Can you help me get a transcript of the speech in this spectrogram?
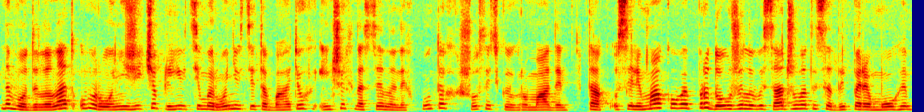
Наводили лад у Вороніжі, Чапліївці, Миронівці та багатьох інших населених пунктах Шосицької громади. Так, у селі Макове продовжили висаджувати сади перемоги.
